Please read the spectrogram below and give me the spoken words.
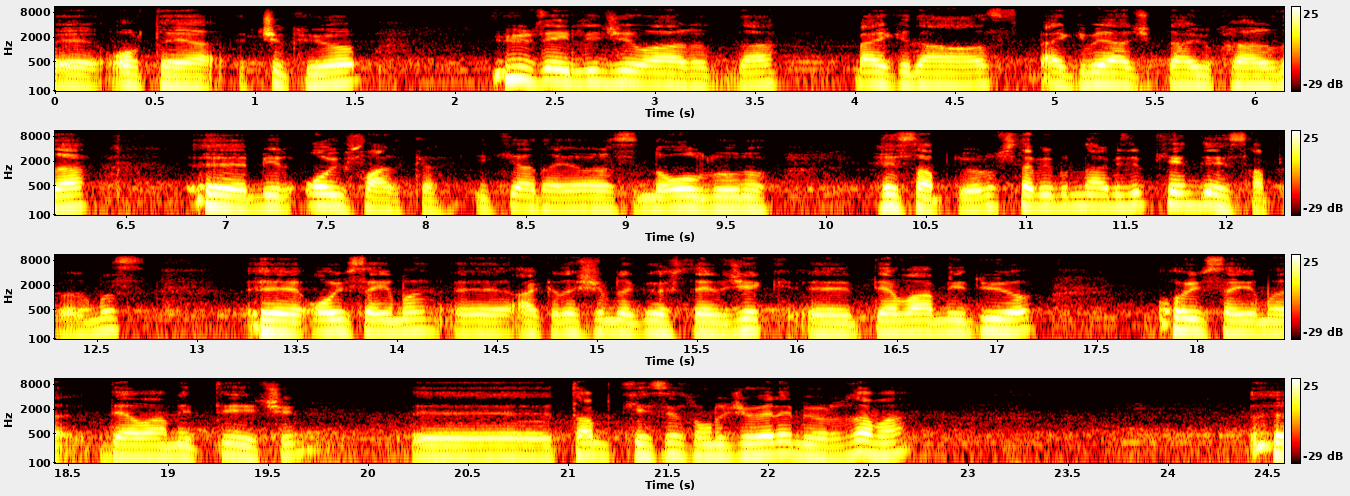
e, ortaya çıkıyor. 150 civarında belki daha az, belki birazcık daha yukarıda e, bir oy farkı iki aday arasında olduğunu hesaplıyoruz. Tabii bunlar bizim kendi hesaplarımız. Oy sayımı arkadaşım da gösterecek. Devam ediyor. Oy sayımı devam ettiği için tam kesin sonucu veremiyoruz ama e,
